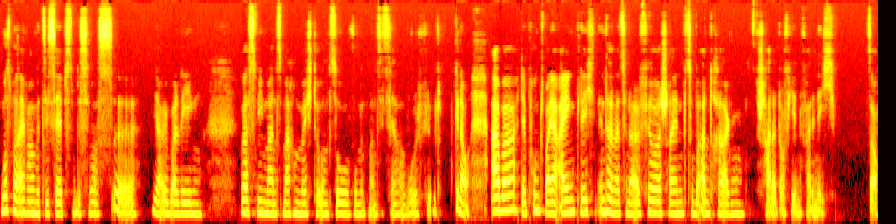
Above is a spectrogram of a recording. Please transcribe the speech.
muss man einfach mit sich selbst ein bisschen was äh, ja, überlegen, was, wie man es machen möchte und so, womit man sich selber wohlfühlt. Genau. Aber der Punkt war ja eigentlich, einen internationalen Führerschein zu beantragen, schadet auf jeden Fall nicht. So.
